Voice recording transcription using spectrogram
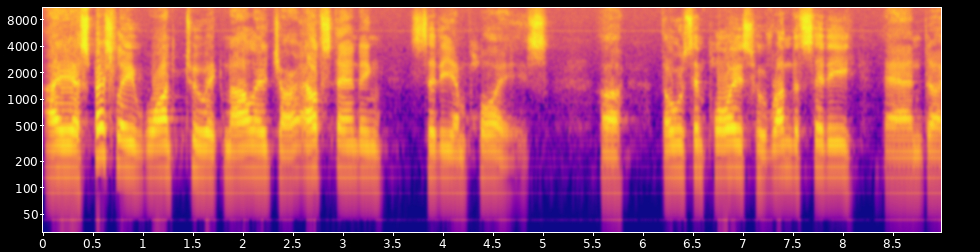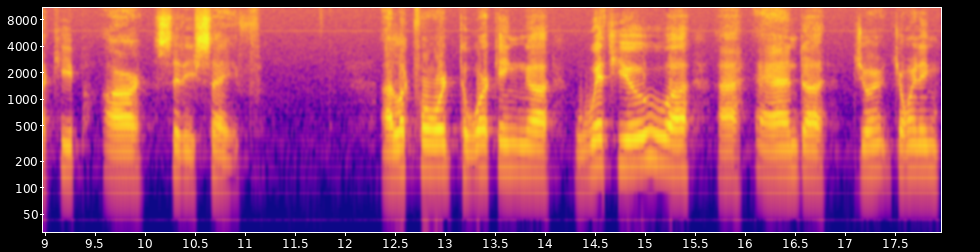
I especially want to acknowledge our outstanding city employees, uh, those employees who run the city and uh, keep our city safe. I look forward to working uh, with you uh, uh, and uh, jo- joining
